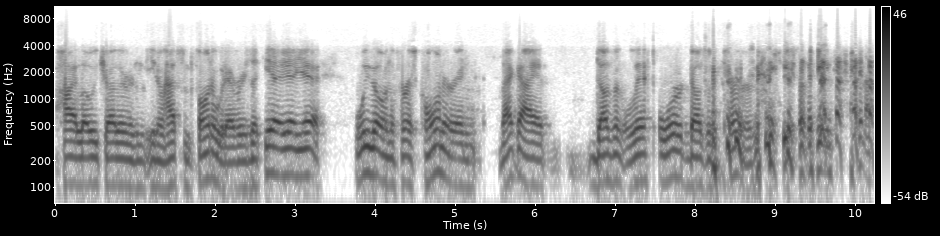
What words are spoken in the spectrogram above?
high low each other and you know have some fun or whatever. He's like, yeah, yeah, yeah. We go in the first corner and that guy doesn't lift or doesn't turn. you know what I mean? And I,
